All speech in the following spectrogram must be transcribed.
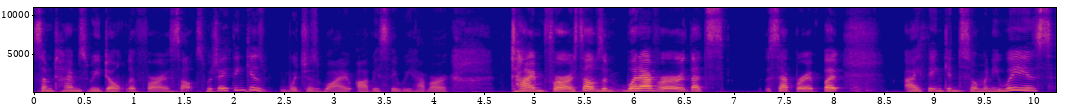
sometimes we don't live for ourselves, which I think is which is why obviously we have our time for ourselves and whatever, that's separate. But I think in so many ways,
